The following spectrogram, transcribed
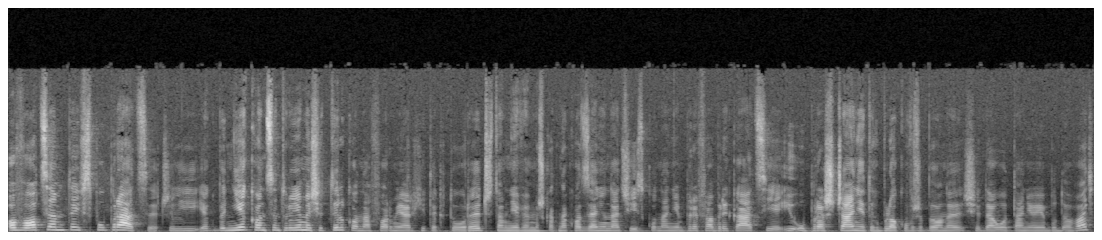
owocem tej współpracy, czyli jakby nie koncentrujemy się tylko na formie architektury, czy tam, nie wiem, na przykład nakładzeniu nacisku na nie prefabrykację i upraszczanie tych bloków, żeby one się dało tanio je budować,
